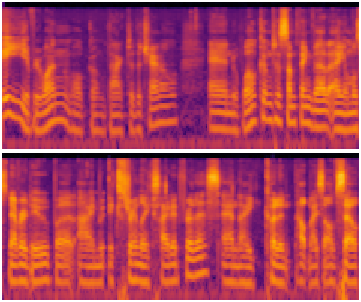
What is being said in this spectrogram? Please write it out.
Hey everyone, welcome back to the channel and welcome to something that I almost never do, but I'm extremely excited for this, and I couldn't help myself. So,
